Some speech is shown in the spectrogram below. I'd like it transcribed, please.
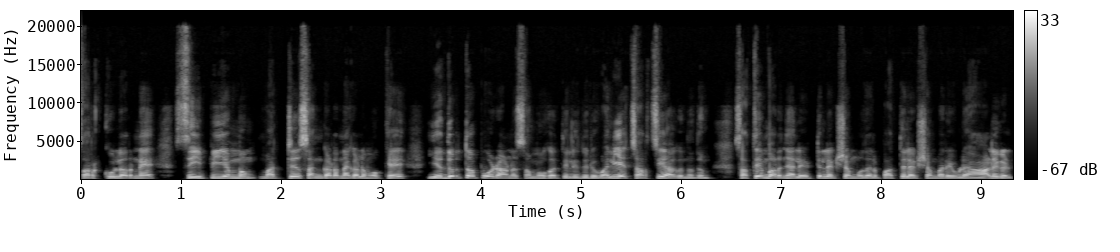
സർക്കുലറിനെ സി പി എമ്മും മറ്റ് സംഘടനകളും ഒക്കെ എതിർത്തപ്പോഴാണ് സമൂഹത്തിൽ ഇതൊരു വലിയ ചർച്ചയാകുന്നതും. സത്യം പറഞ്ഞാൽ എട്ട് ലക്ഷം മുതൽ പത്ത് ലക്ഷം വരെയുള്ള ആളുകൾ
